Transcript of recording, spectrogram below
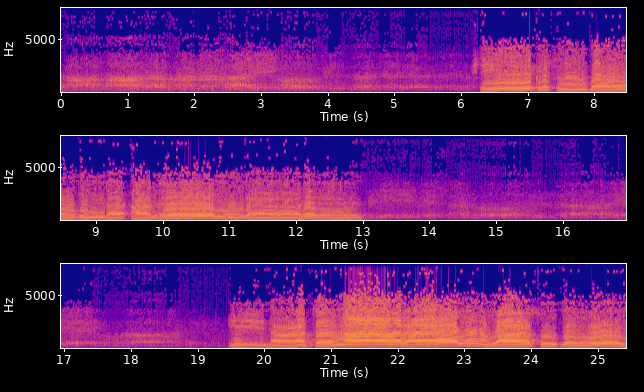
श्रीकृष्ण गोविन्द हरे मुरारे। नाथ नारायण वासुदेव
